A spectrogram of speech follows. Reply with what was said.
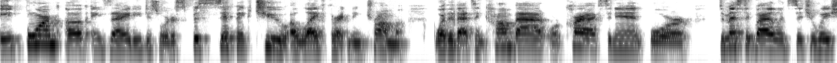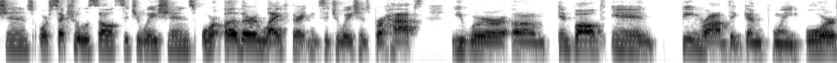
a form of anxiety disorder specific to a life threatening trauma, whether that's in combat or car accident or domestic violence situations or sexual assault situations or other life threatening situations. Perhaps you were um, involved in being robbed at gunpoint or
